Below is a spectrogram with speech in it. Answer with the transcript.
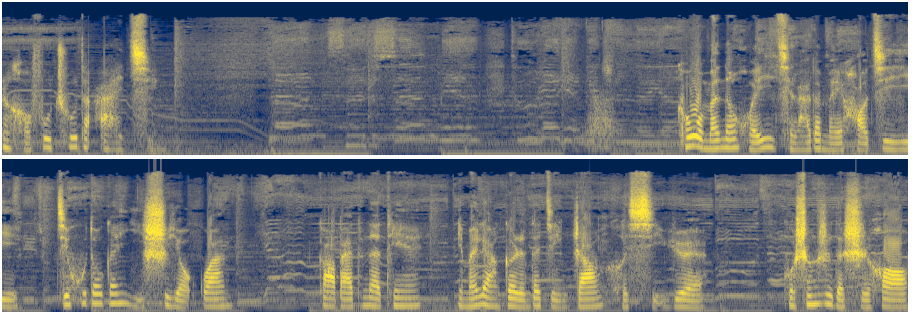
任何付出的爱情。可我们能回忆起来的美好记忆，几乎都跟仪式有关。告白的那天，你们两个人的紧张和喜悦；过生日的时候，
